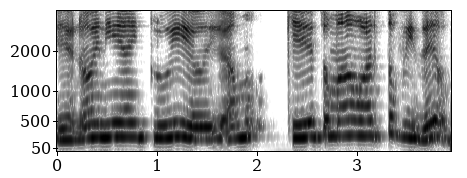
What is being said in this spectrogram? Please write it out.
eh, no venía incluido, digamos, que he tomado hartos videos.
